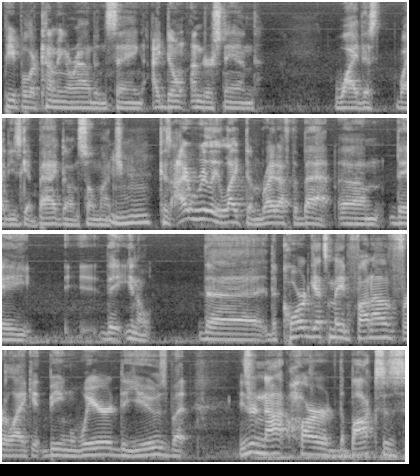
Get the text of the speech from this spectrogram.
people are coming around and saying, "I don't understand why this why these get bagged on so much." Because I really liked them right off the bat. Um, they they you know the the cord gets made fun of for like it being weird to use, but these are not hard. The box is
